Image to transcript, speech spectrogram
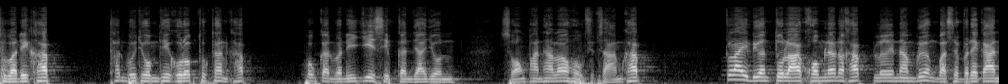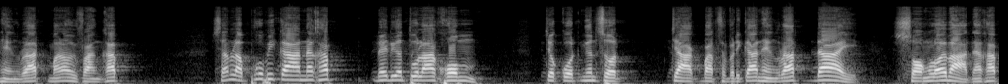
สวัสดีครับ ท่านผู้ชมที่เคารพทุกท่านครับ พบกันวันนี้ 20 กันยายน 2563 ครับ ใกล้เดือนตุลาคมแล้วนะครับ เลยนำเรื่องบัตรสวัสดิการแห่งรัฐมาเล่าให้ฟังครับสำหรับผู้พิการนะครับ ในเดือนตุลาคม จะกดเงินสดจากบัตรสวัสดิการแห่งรัฐได้ 200 บาทนะครับ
